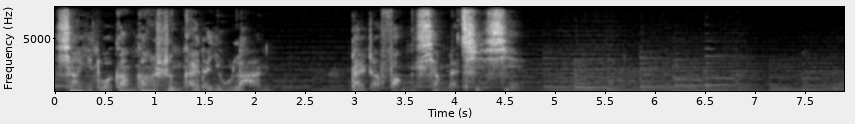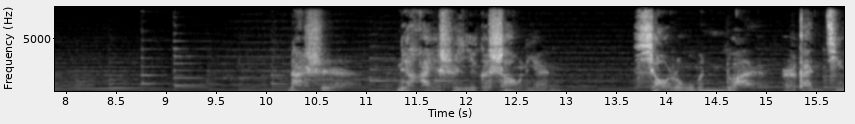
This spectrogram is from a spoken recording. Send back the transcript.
像一朵刚刚盛开的幽兰，带着芳香的气息。那时，你还是一个少年，笑容温暖而干净。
